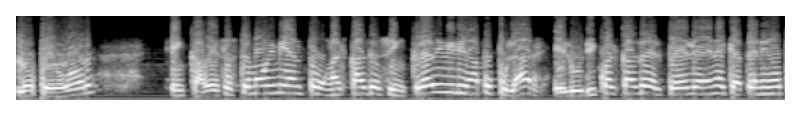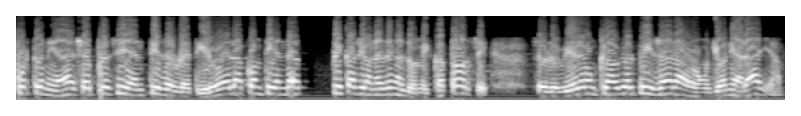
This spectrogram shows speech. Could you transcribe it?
Lo peor encabeza este movimiento un alcalde sin credibilidad popular, el único alcalde del PLN que ha tenido oportunidad de ser presidente y se retiró de la contienda de aplicaciones en el 2014. Se refiere a don Claudio Alpizar a don Johnny Araya.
